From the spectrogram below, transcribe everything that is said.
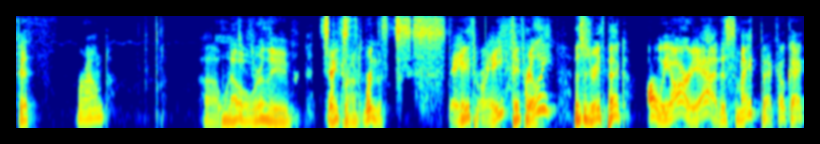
fifth round. Uh, one, no, two, we're in the sixth. round. We're in the eighth, Eighth- or eighth. eighth round. really? This is your eighth pick. Oh, we are. Yeah, this is my eighth pick. Okay.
